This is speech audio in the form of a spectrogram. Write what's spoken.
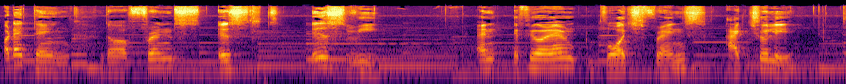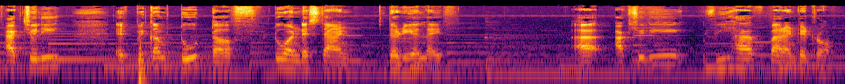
But I think the Friends is is we, and if you haven't watched Friends, actually, actually, it become too tough to understand the real life. Uh, actually, we have parented wrong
